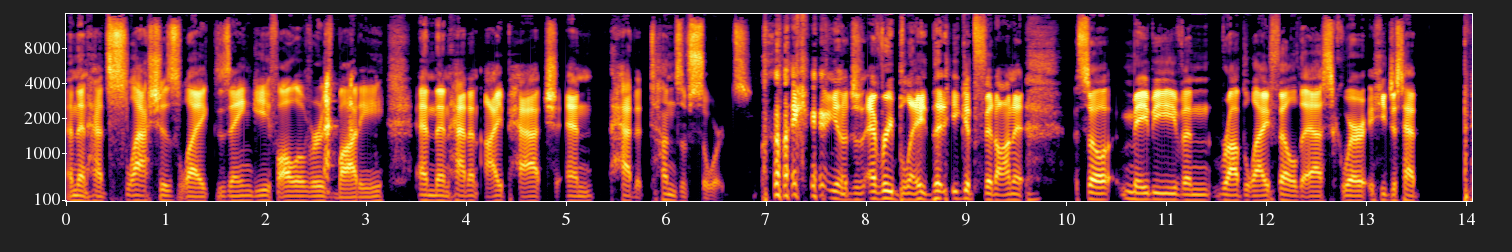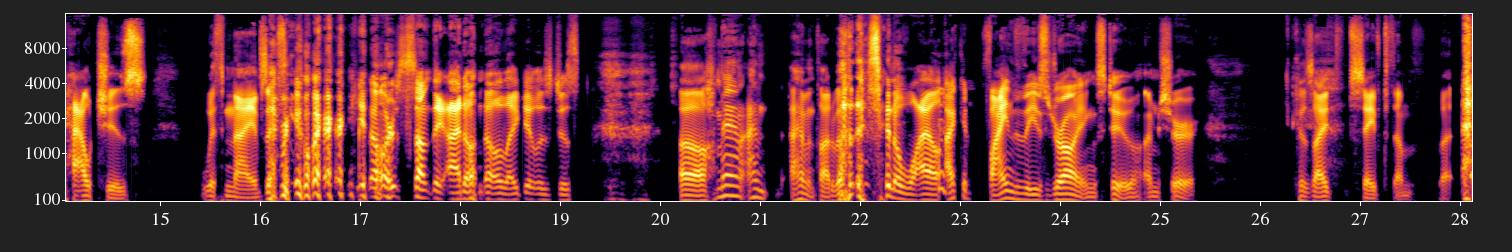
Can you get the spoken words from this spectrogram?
and then had slashes like Zangief all over his body, and then had an eye patch and had a, tons of swords, like you know, just every blade that he could fit on it. So maybe even Rob Liefeld esque, where he just had pouches with knives everywhere, you know, or something. I don't know. Like it was just Oh man, I I haven't thought about this in a while. I could find these drawings too. I'm sure because I saved them. But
